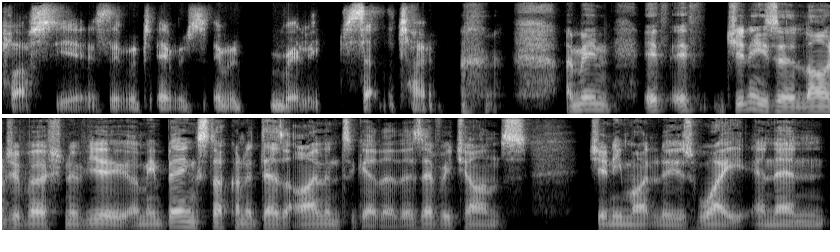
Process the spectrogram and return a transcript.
plus years. It would it would it would really set the tone. I mean if if ginny's a larger version of you i mean being stuck on a desert island together there's every chance ginny might lose weight and then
